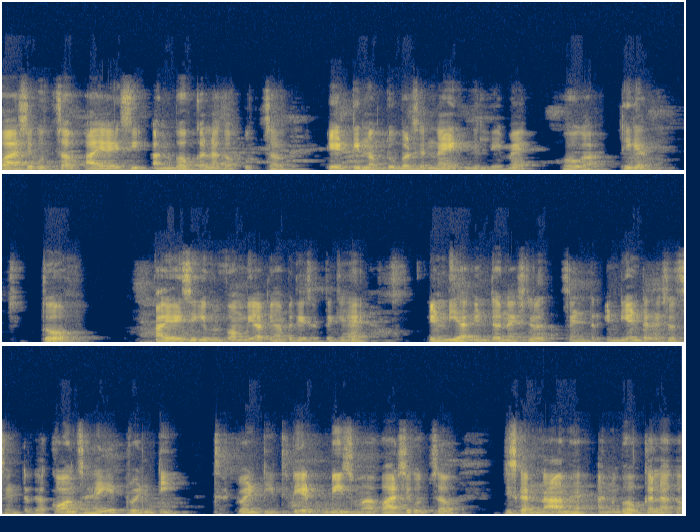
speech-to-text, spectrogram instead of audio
वार्षिक उत्सव आईआईसी अनुभव कला का उत्सव 18 अक्टूबर से नई दिल्ली में होगा। ठीक है? तो आईआईसी की फुल फॉर्म भी आप यहाँ पे देख सकते हैं क्या है India international centre India international centre का। कौन सा है ये? ट्वेंटी ट्वेंटी ठीक है? बीसवा वार्षिक उत्सव जिसका नाम है अनुभव कला का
